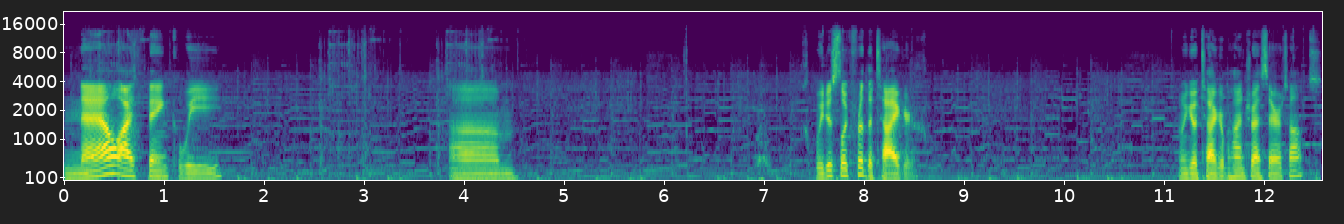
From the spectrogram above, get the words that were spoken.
Now I think we... Um... We just look for the tiger. Can we go tiger behind Triceratops?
